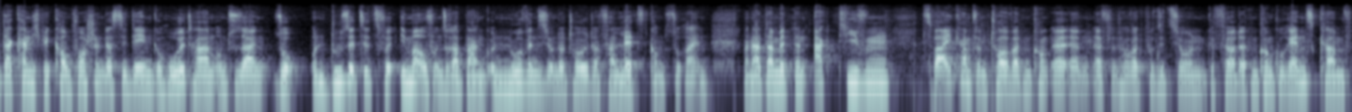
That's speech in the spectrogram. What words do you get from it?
da kann ich mir kaum vorstellen, dass sie den geholt haben, um zu sagen, so, und du sitzt jetzt für immer auf unserer Bank und nur wenn sich unter Torhüter verletzt, kommst du rein. Man hat damit einen aktiven Zweikampf im Torwart, äh, auf der Torwartposition gefördert, einen Konkurrenzkampf.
